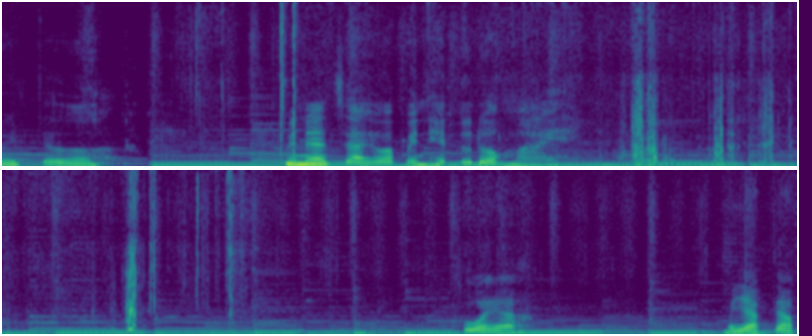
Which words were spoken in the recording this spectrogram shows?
อุ้ยเจอ ไม่แน่ใจว่าเป็นเห็ดหรือดอกไม้ สวยอะ่ะ ไม่อยากจับ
